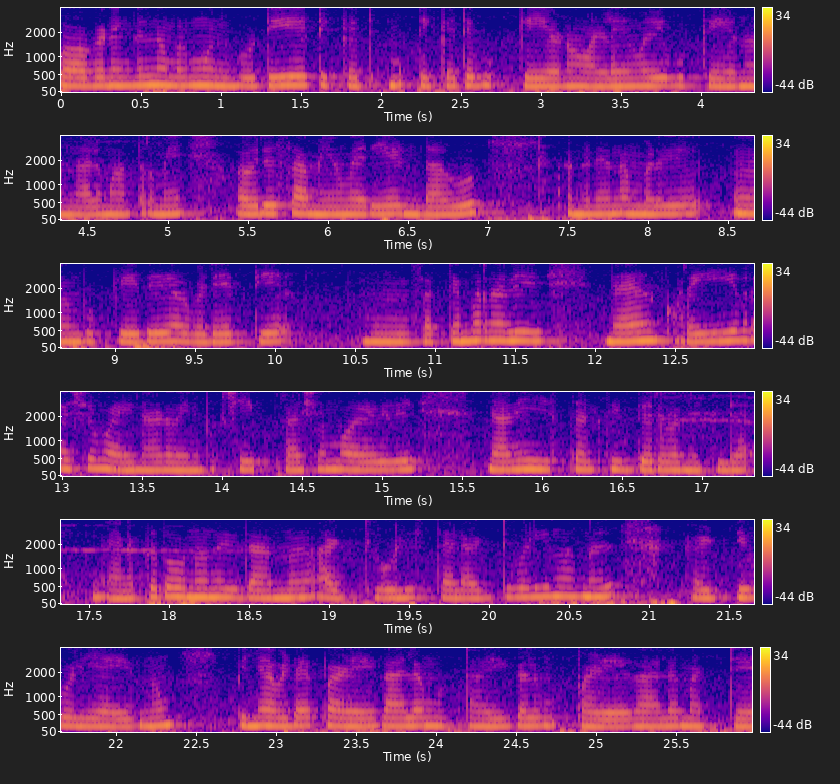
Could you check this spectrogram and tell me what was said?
പോകണമെങ്കിൽ നമ്മൾ മുൻകൂട്ടി ടിക്കറ്റ് ടിക്കറ്റ് ബുക്ക് ചെയ്യണം. ഓൺലൈൻ വഴി ബുക്ക് ചെയ്യണം. എന്നാൽ മാത്രമേ ഒരു സമയം വരെ ഉണ്ടാവൂ. അങ്ങനെ നമ്മൾ ബുക്ക് ചെയ്ത് അവിടെ എത്തിയ സത്യം പറഞ്ഞാൽ ഞാൻ കുറേ പ്രാവശ്യം വയനാട് പോയിന്. പക്ഷേ ഇപ്രാവശ്യം പോയതിൽ ഞാൻ ഈ സ്ഥലത്ത് ഇതുവരെ വന്നിട്ടില്ല. എനിക്ക് തോന്നുന്നത് ഇതാണ് അടിപൊളി സ്ഥലം. അടിപൊളി എന്ന് പറഞ്ഞാൽ അടിപൊളിയായിരുന്നു. പിന്നെ അവിടെ പഴയകാല മുട്ടായികളും പഴയകാല മറ്റേ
